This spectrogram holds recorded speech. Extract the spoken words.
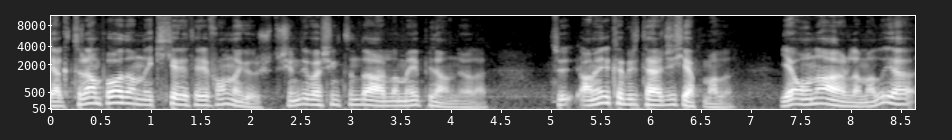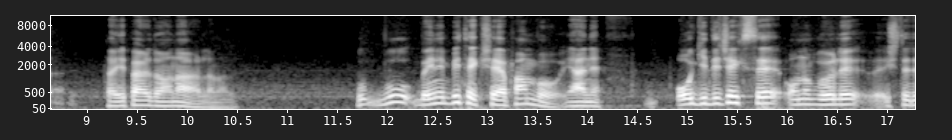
ya Trump o adamla iki kere telefonla görüştü. Şimdi Washington'da ağırlamayı planlıyorlar. Amerika bir tercih yapmalı. Ya onu ağırlamalı ya Tayyip Erdoğan'ı ağırlamalı. Bu, bu beni bir tek şey yapan bu. Yani o gidecekse onu böyle işte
